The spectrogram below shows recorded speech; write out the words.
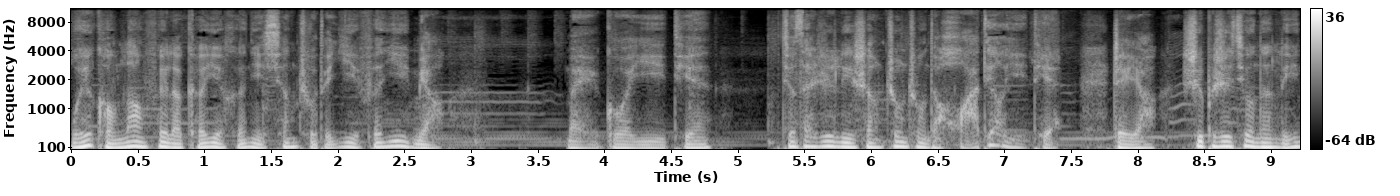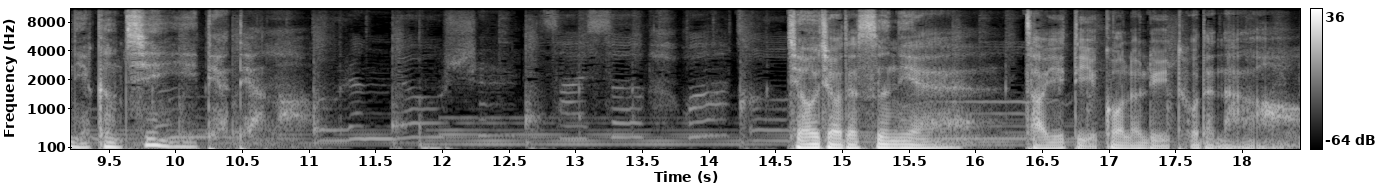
唯恐浪费了可以和你相处的一分一秒。每过一天，就在日历上重重的划掉一天，这样是不是就能离你更近一点点了？久久的思念早已抵过了旅途的难熬，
